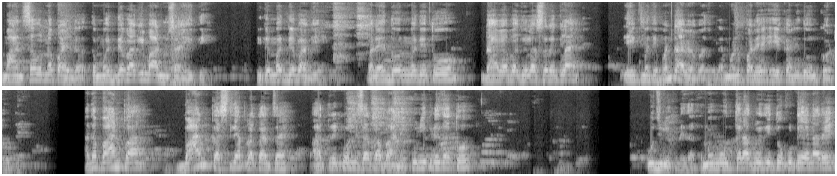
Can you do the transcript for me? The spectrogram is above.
माणसावरनं पाहिलं तर मध्यभागी माणूस आहे इथे इथे मध्यभागी आहे. पर्याय दोनमध्ये तो डाव्या बाजूला सरकला आहे एकमध्ये पण डाव्या बाजूला आहे. म्हणून पर्याय एक आणि दोन कट होते. आता बाण पहा. बाण कसल्या प्रकारचा आहे? हा त्रिकोणीसारखा बाण आहे. कुणीकडे जातो? उजवीकडे जातो. मग उत्तराकृती तो कुठे येणार आहे?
